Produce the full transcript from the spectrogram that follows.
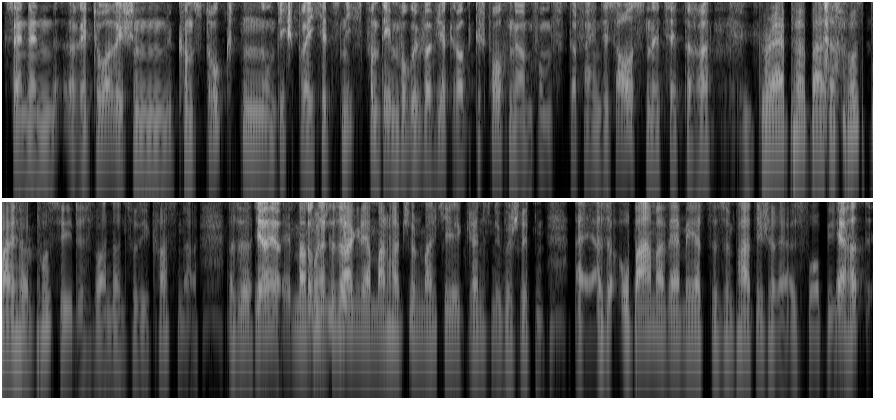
seinen rhetorischen Konstrukten und ich spreche jetzt nicht von dem, worüber wir gerade gesprochen haben, vom der Feind ist außen etc. Grab her by the puss, by her pussy, das waren dann so die krassen. Also ja, ja. Äh, man Sondern muss schon sagen, der Mann hat schon manche Grenzen überschritten. Äh, also Obama wäre mir jetzt das sympathischere als Vorbild. Er hat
